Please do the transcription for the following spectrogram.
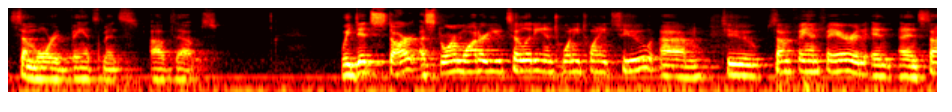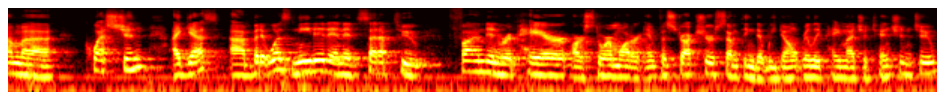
some more advancements of those. We did start a stormwater utility in 2022 um, to some fanfare and, and, and some uh, question, I guess, uh, but it was needed and it's set up to fund and repair our stormwater infrastructure, something that we don't really pay much attention to.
